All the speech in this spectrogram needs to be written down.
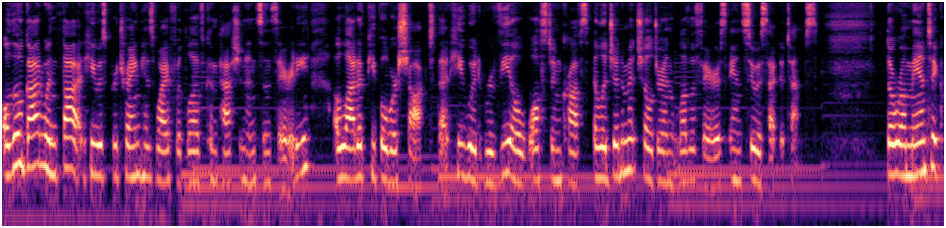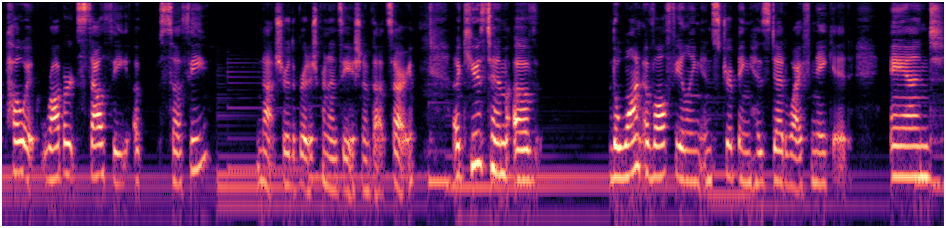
Although Godwin thought he was portraying his wife with love, compassion, and sincerity, a lot of people were shocked that he would reveal Wollstonecraft's illegitimate children, love affairs, and suicide attempts. The romantic poet Robert Southey, uh, Southey not sure the British pronunciation of that, sorry, accused him of the want of all feeling in stripping his dead wife naked, and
